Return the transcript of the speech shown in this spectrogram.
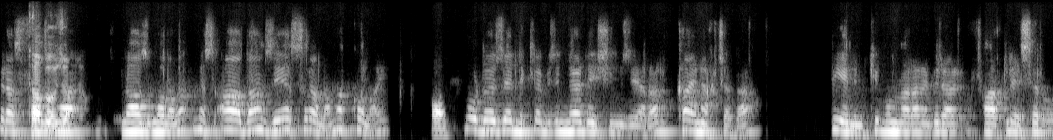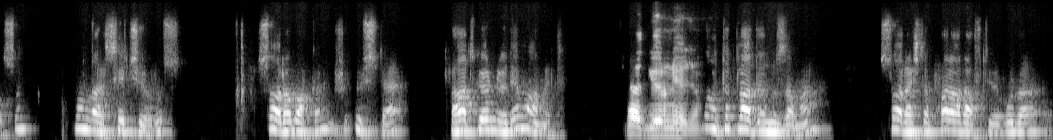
Biraz Tabii fazla hocam. lazım olan. Mesela A'dan Z'ye sıralamak kolay. Evet. Burada özellikle bizim nerede işimize yarar? Kaynakçada. Diyelim ki bunlar hani birer farklı eser olsun. Bunları seçiyoruz. Sonra bakın şu üstte. Rahat görünüyor değil mi Ahmet? evet görünüyor hocam. Bunu tıkladığımız zaman sonra işte paragraf diyor. Burada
